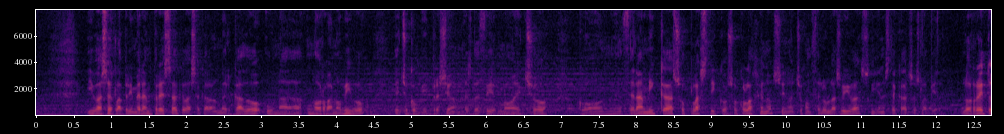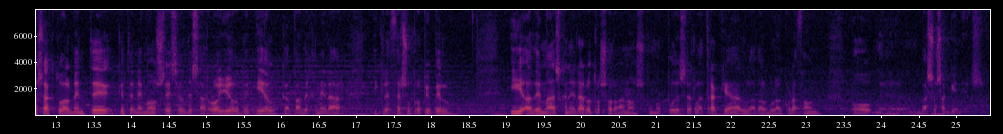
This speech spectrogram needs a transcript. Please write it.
y va a ser la primera empresa que va a sacar al mercado un órgano vivo hecho con impresión, es decir, no hecho con cerámicas o plásticos o colágenos, sino hecho con células vivas y en este caso es la piel. Los retos actualmente que tenemos es el desarrollo de piel capaz de generar y crecer su propio pelo y además generar otros órganos como puede ser la tráquea, la válvula corazón o eh, vasos sanguíneos.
